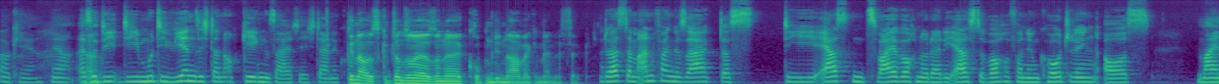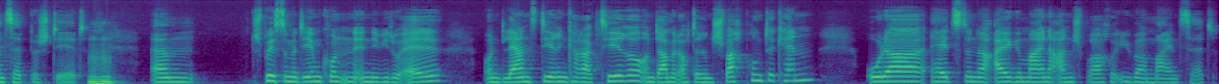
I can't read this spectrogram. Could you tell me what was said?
Okay, ja. Also Die, die motivieren sich dann auch gegenseitig, deine Kunden. Genau, es gibt dann so eine, so eine Gruppendynamik im Endeffekt. Du hast am Anfang gesagt, dass die ersten zwei Wochen oder die erste Woche von dem Coaching aus Mindset besteht. Ähm, sprichst du mit jedem Kunden individuell und lernst deren Charaktere und damit auch deren Schwachpunkte kennen? Oder hältst du eine allgemeine Ansprache über Mindset?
